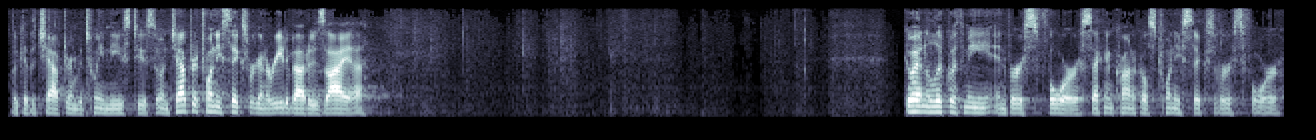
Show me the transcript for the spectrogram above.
look at the chapter in between these two. So in chapter 26, we're going to read about Uzziah. Go ahead and look with me in verse 4, 2 Chronicles 26, verse 4.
